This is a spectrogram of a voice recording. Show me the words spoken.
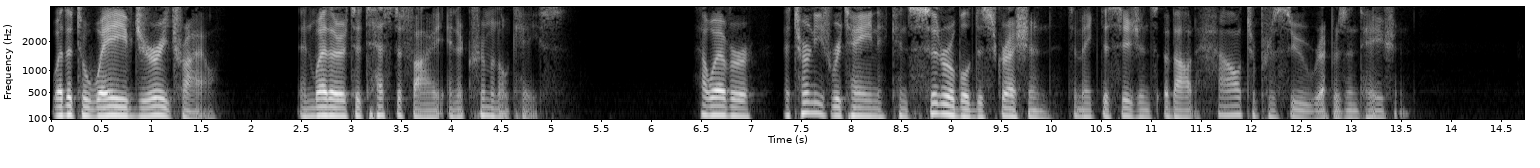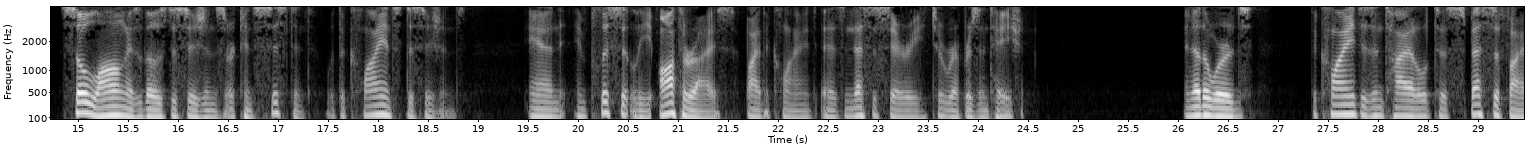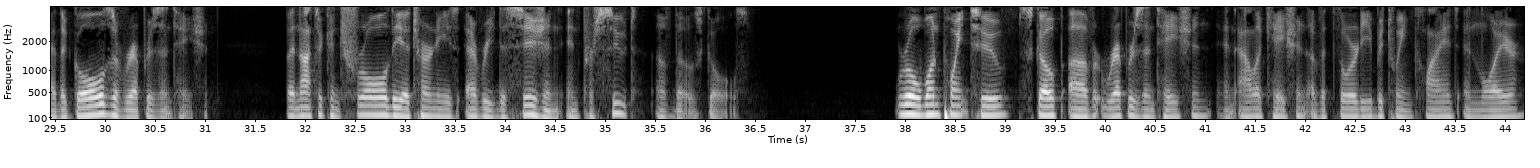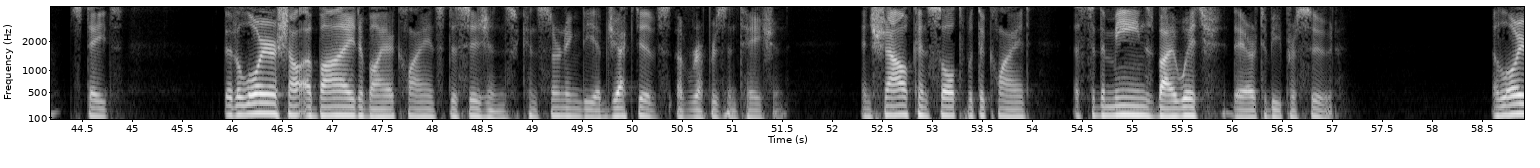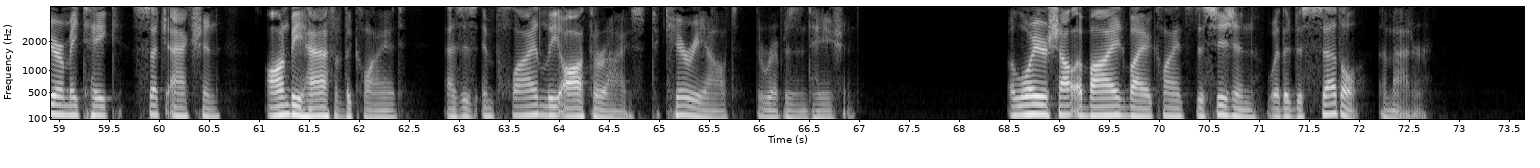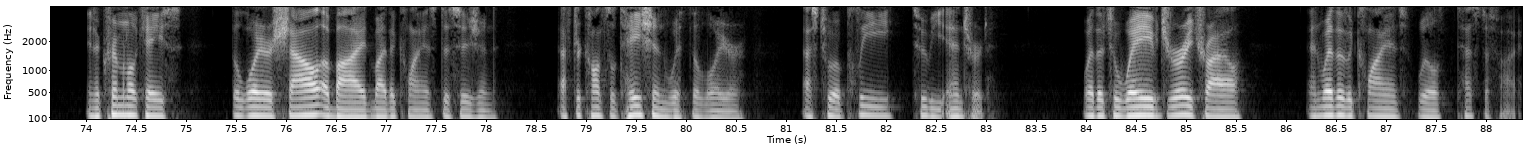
whether to waive jury trial, and whether to testify in a criminal case. However, attorneys retain considerable discretion to make decisions about how to pursue representation so long as those decisions are consistent with the client's decisions and implicitly authorized by the client as necessary to representation. In other words, the client is entitled to specify the goals of representation, but not to control the attorney's every decision in pursuit of those goals. Rule 1.2 Scope of representation and allocation of authority between client and lawyer states that a lawyer shall abide by a client's decisions concerning the objectives of representation and shall consult with the client as to the means by which they are to be pursued. A lawyer may take such action on behalf of the client as is impliedly authorized to carry out the representation. A lawyer shall abide by a client's decision whether to settle a matter. In a criminal case, the lawyer shall abide by the client's decision after consultation with the lawyer as to a plea to be entered, whether to waive jury trial, and whether the client will testify.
